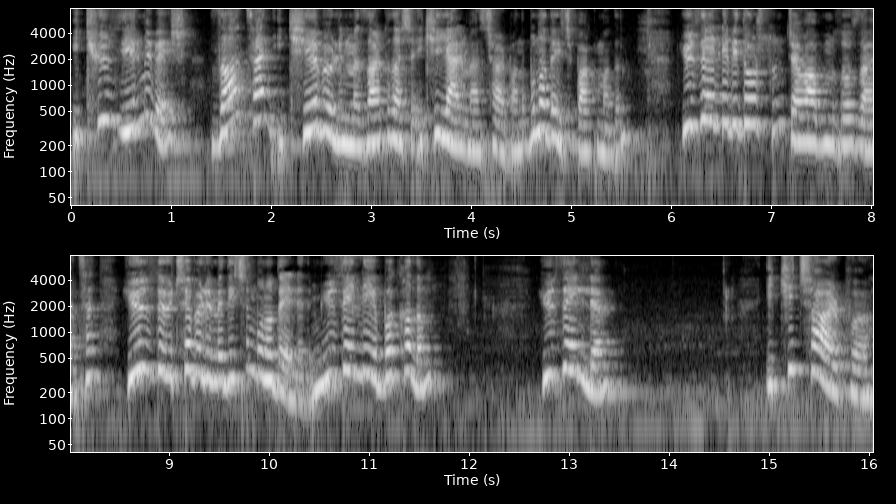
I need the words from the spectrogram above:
225 zaten 2'ye bölünmez arkadaşlar. 2 gelmez çarpanı. Buna da hiç bakmadım. 150 bir dursun. Cevabımız o zaten. 100 de 3'e bölünmediği için bunu da eledim. 150'ye bakalım. 150 2 çarpı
